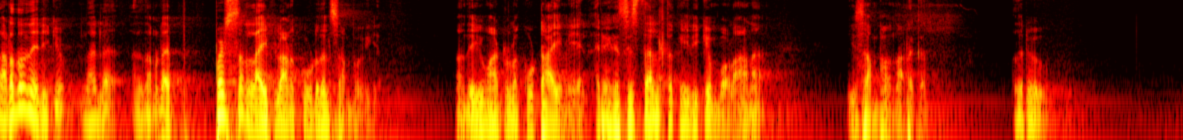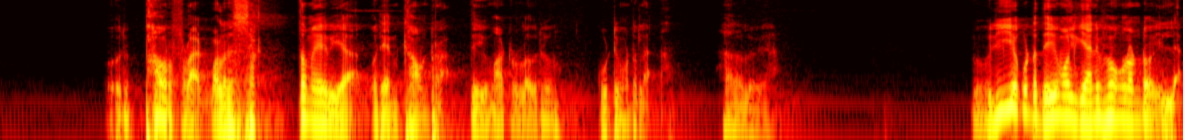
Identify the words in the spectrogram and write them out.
നടന്നെന്നിരിക്കും നല്ല അത് നമ്മുടെ പേഴ്സണൽ ലൈഫിലാണ് കൂടുതൽ സംഭവിക്കുന്നത് ദൈവമായിട്ടുള്ള കൂട്ടായ്മയിൽ രഹസ്യ സ്ഥലത്തൊക്കെ ഇരിക്കുമ്പോഴാണ് ഈ സംഭവം നടക്കുന്നത്. അതൊരു ഒരു പവർഫുള്ളായിട്ട് വളരെ ശക്തമേറിയ ഒരു എൻകൗണ്ടറാണ് ദൈവമായിട്ടുള്ള ഒരു കൂട്ടിമുട്ടലാണ് വലിയ കൂട്ട ദൈവം നൽകിയ അനുഭവങ്ങളുണ്ടോ? ഇല്ല.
